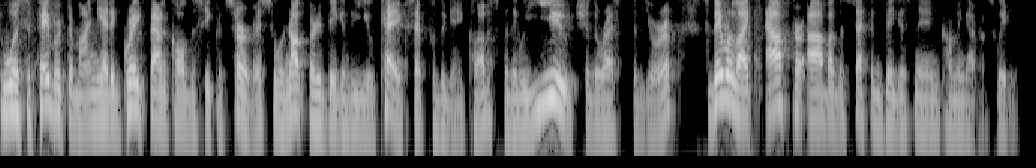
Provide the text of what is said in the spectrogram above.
who was a favorite of mine. He had a great band called The Secret Service, who were not very big in the UK except for the gay clubs, but they were huge in the rest of Europe. So they were like, after ABBA, the second biggest name coming out of Sweden.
